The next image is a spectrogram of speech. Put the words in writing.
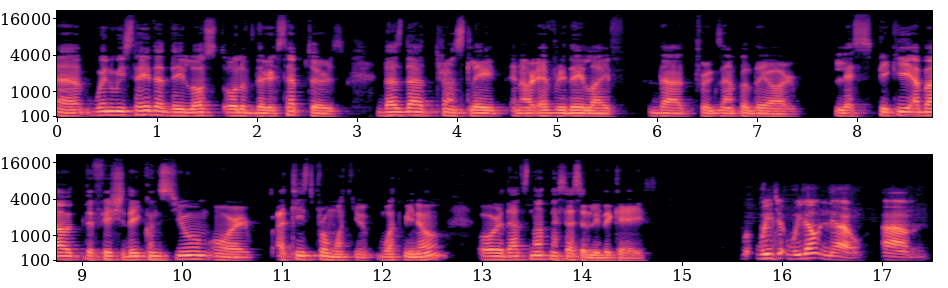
Uh, when we say that they lost all of the receptors, does that translate in our everyday life that, for example, they are less picky about the fish they consume, or at least from what you what we know, or that's not necessarily the case? We do, we don't know, um,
